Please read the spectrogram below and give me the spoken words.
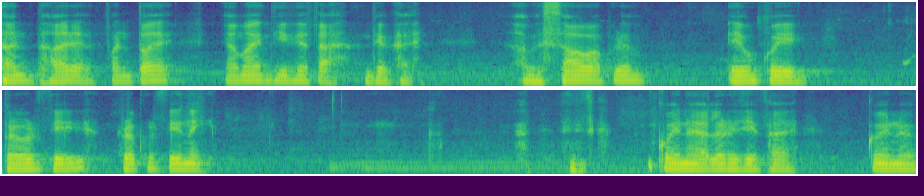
ધન ધારે, પણ તોય એમાં દિવ્યતા દેખાય. હવે સાવ આપણે એવું કોઈ પ્રવૃત્તિ, પ્રકૃતિ નહીં. કોઈને એલર્જી થાય, કોઈને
